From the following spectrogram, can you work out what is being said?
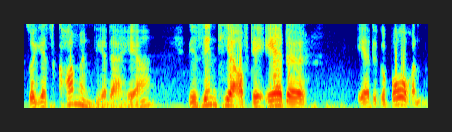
So, jetzt kommen wir daher. Wir sind hier auf der Erde, Erde geboren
